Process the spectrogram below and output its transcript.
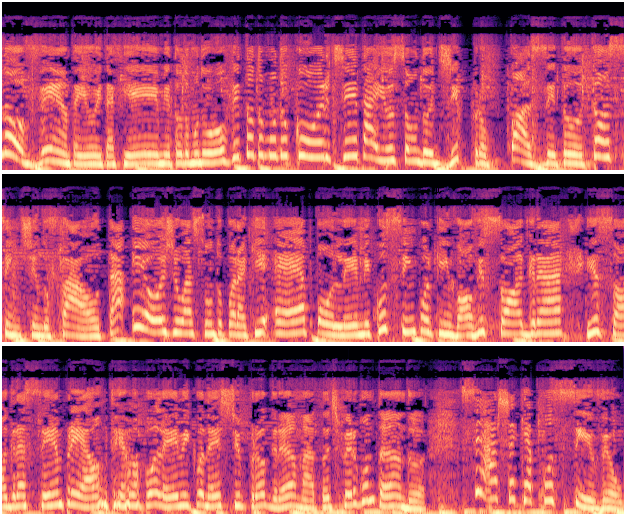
98 FM, todo mundo ouve, todo mundo curte. Tá aí o som do De Propósito. Tô sentindo falta. E hoje o assunto por aqui é polêmico, sim, porque envolve sogra. E sogra sempre é um tema polêmico neste programa. Tô te perguntando. Você acha que é possível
